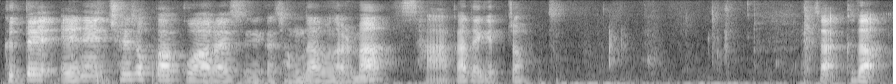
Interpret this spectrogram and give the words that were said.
그때 n의 최소값 구하라 했으니까 정답은 얼마? 4가 되겠죠. 자, 그 다음.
